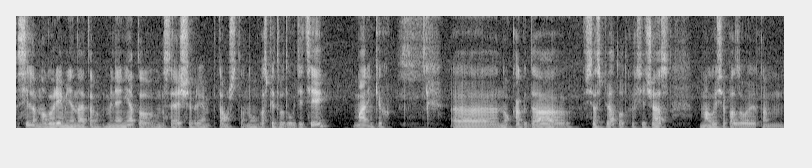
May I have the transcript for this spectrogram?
сильно много времени на это у меня нету в настоящее время, потому что, ну, воспитываю двух детей маленьких, э, ну, когда все спят, вот как сейчас, могу себе позволить там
